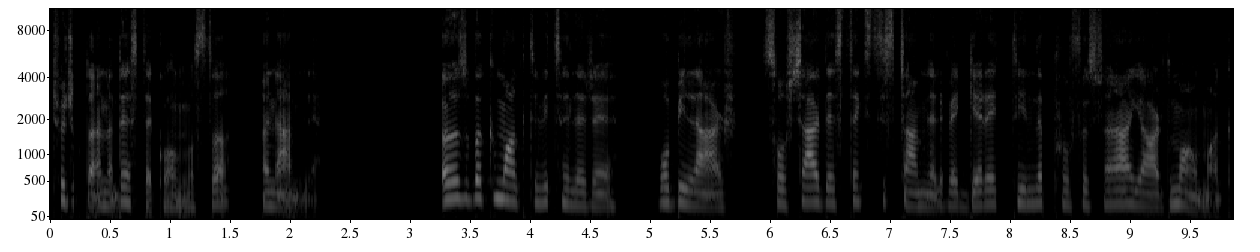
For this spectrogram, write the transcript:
çocuklarına destek olması önemli. Öz bakım aktiviteleri, hobiler, sosyal destek sistemleri ve gerektiğinde profesyonel yardım almak,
